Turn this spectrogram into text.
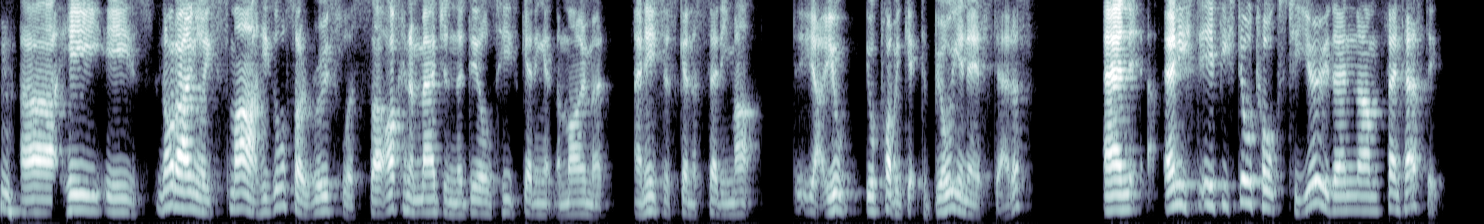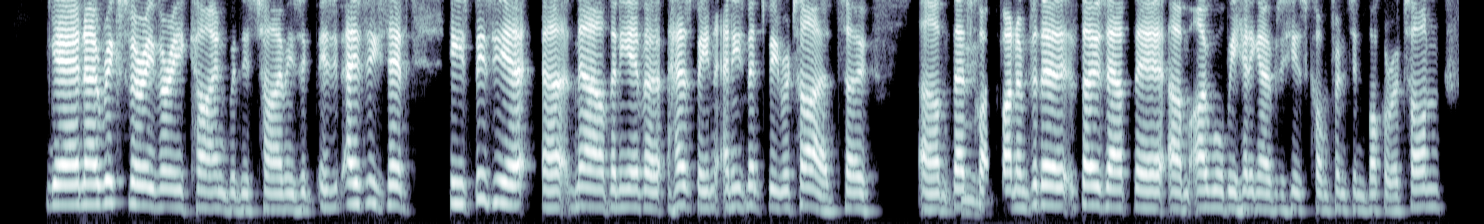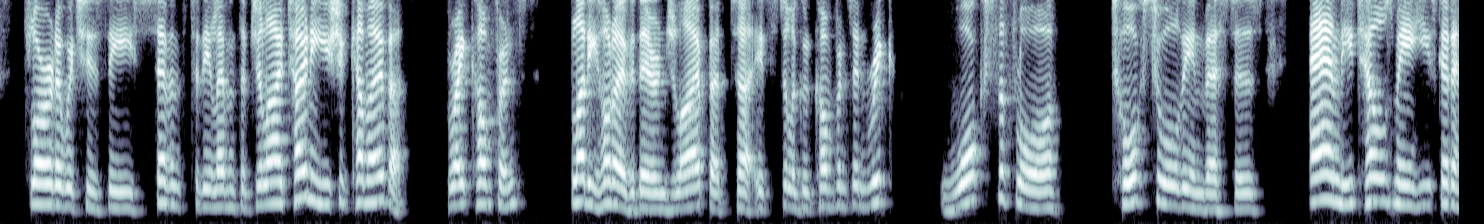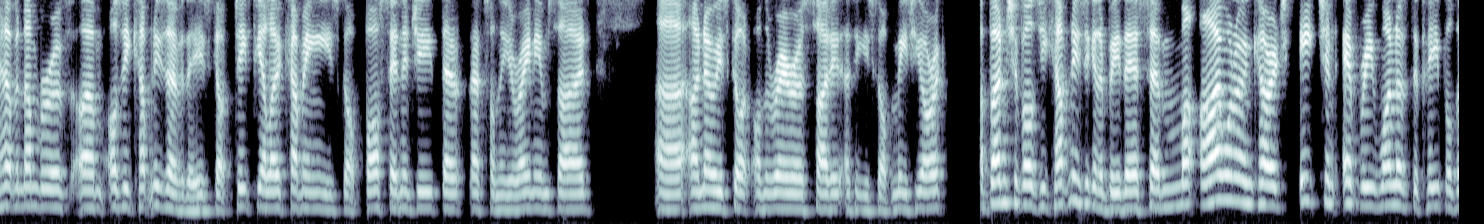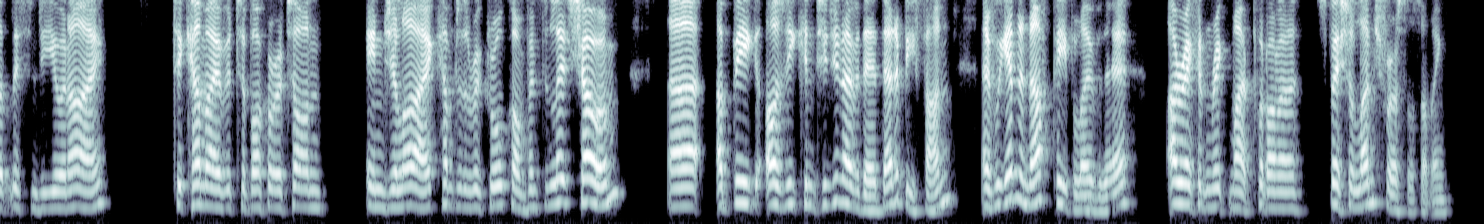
Hmm. Uh, he is not only smart, he's also ruthless. So I can imagine the deals he's getting at the moment, and he's just going to set him up. Yeah, you'll you'll probably get to billionaire status, and and he, if he still talks to you, then um, fantastic. Yeah, no, Rick's very, very kind with his time. He's, he's as he said, he's busier uh, now than he ever has been, and he's meant to be retired. So um, that's mm. quite fun. And for the, those out there, um, I will be heading over to his conference in Boca Raton, Florida, which is the 7th to the 11th of July. Tony, you should come over. Great conference. Bloody hot over there in July, but uh, it's still a good conference. And Rick walks the floor, talks to all the investors and he tells me he's going to have a number of um, Aussie companies over there. He's got Deep Yellow coming. He's got Boss Energy. That, that's on the uranium side. Uh, I know he's got on the rare earth side. I think he's got Meteoric. A bunch of Aussie companies are going to be there. So my, I want to encourage each and every one of the people that listen to you and I to come over to Boca Raton in July. Come to the Rick Rule conference and let's show them uh, a big Aussie contingent over there. That'd be fun. And if we get enough people over there, I reckon Rick might put on a special lunch for us or something.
